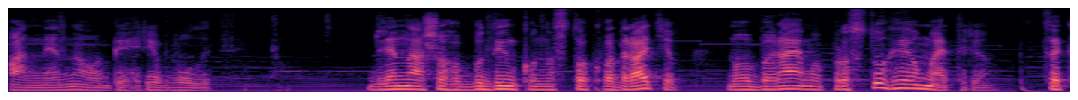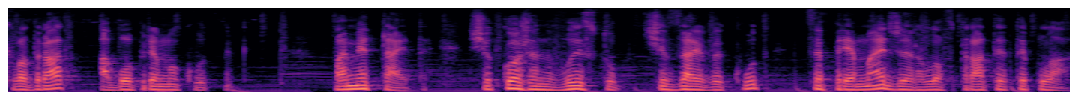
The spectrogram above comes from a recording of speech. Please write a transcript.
а не на обігрів вулиці. Для нашого будинку на 100 квадратів ми обираємо просту геометрію це квадрат або прямокутник. Пам'ятайте, що кожен виступ чи зайвий кут це пряме джерело втрати тепла,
